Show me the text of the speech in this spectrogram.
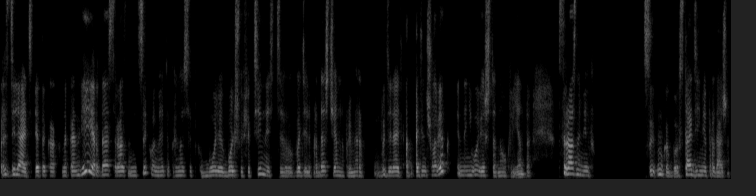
разделять это как на конвейер, да, с разными циклами, это приносит более, большую эффективность э, в отделе продаж, чем, например, выделять один человек и на него вешать одного клиента с разными ну, как бы стадиями продажи.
